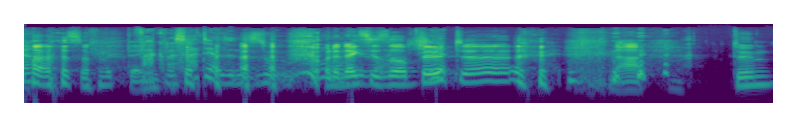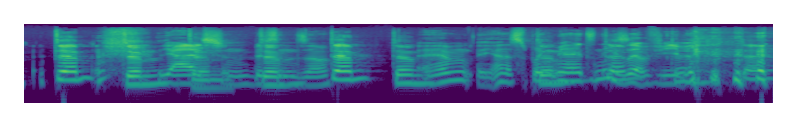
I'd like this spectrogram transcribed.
einmal so mitdenkt. Fuck, was hat der denn so? und dann denkst du so, bitte. Na. Dum, dum, dum, Ja, dum, ist schon ein bisschen dum, so. Dum, Ähm, ja, das bringt mir jetzt nicht sehr viel.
